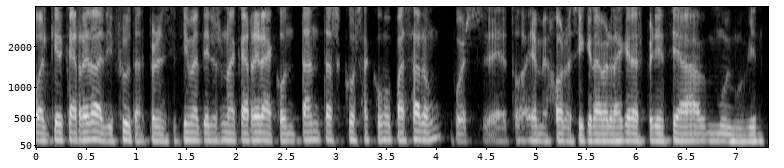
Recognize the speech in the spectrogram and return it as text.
cualquier carrera la disfrutas, pero si encima tienes una carrera con tantas cosas como pasaron, pues eh, todavía mejor. Así que la verdad que la experiencia muy, muy bien.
